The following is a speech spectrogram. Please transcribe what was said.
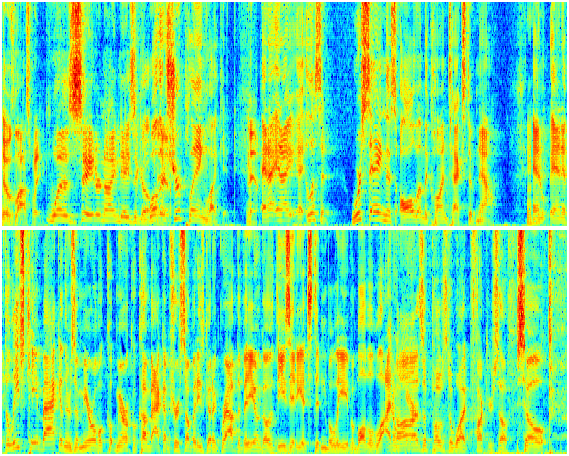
It was last week. was eight or nine days ago. Well, they're sure playing like it. Yeah. And I, and I listen. We're saying this all in the context of now. Mm-hmm. And and if the Leafs came back and there's a miracle miracle comeback, I'm sure somebody's going to grab the video and go, "These idiots didn't believe," and blah blah blah. I don't Uh, care. as opposed to what? Fuck yourself. So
